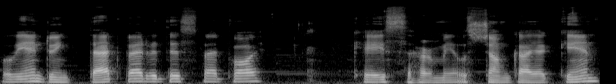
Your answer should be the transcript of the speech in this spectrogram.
Well, we ain't doing that bad with this bad boy. Okay, Sir jump guy again.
